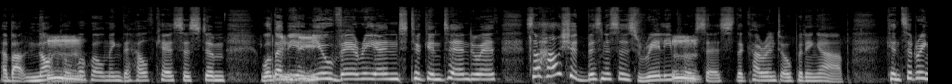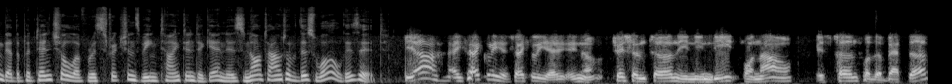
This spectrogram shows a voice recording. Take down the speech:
about not overwhelming the healthcare system. Will there be a new variant to contend with? So, how should businesses really process the current opening up, considering that the potential of restrictions being tightened again is not out of this world, is it? Yeah, exactly, exactly. Uh, you know, twist and turn. In indeed, for now, it's turned for the better.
